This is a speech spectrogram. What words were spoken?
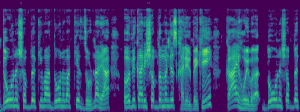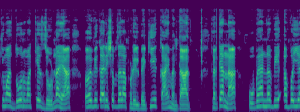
दोन शब्द किंवा दोन वाक्य जोडणाऱ्या अविकारी शब्द म्हणजेच खालीलपैकी काय होय बघा? दोन शब्द किंवा दोन वाक्य जोडणाऱ्या अविकारी शब्दाला पुढीलपैकी काय म्हणतात? तर त्यांना उभयानवी अवय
